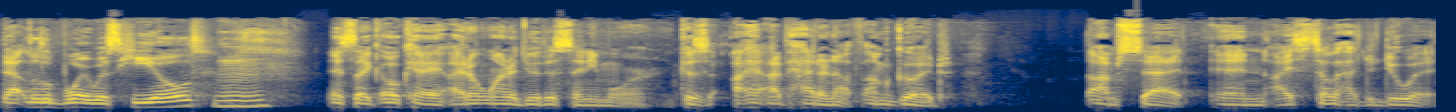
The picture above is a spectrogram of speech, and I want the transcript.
that little boy was healed, it's like, okay, I don't want to do this anymore because I've had enough. I'm good. I'm set, and I still had to do it.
